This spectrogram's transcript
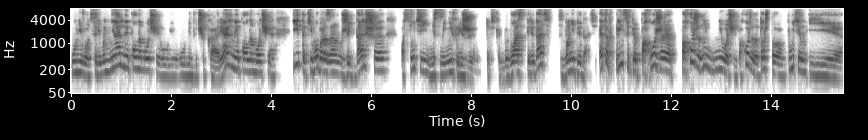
у него церемониальные полномочия, у, у Медведчука реальные полномочия, и таким образом жить дальше, по сути, не сменив режим. То есть как бы власть передать, но не передать. Это, в принципе, похоже, похоже, ну не очень похоже на то, что Путин и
